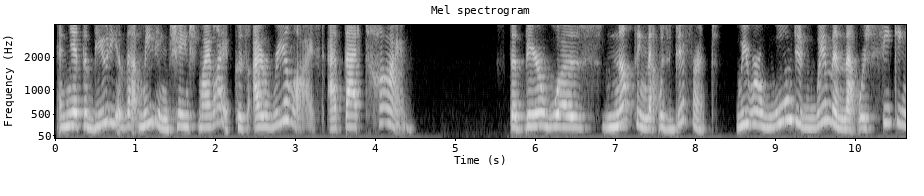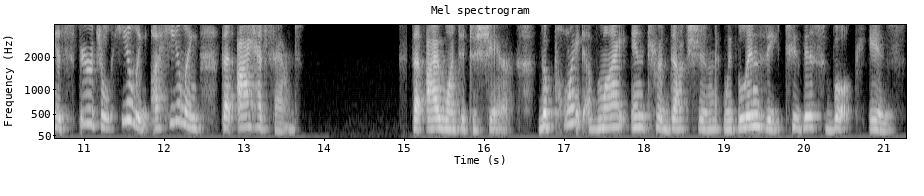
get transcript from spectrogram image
And yet, the beauty of that meeting changed my life because I realized at that time that there was nothing that was different. We were wounded women that were seeking a spiritual healing, a healing that I had found, that I wanted to share. The point of my introduction with Lindsay to this book is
